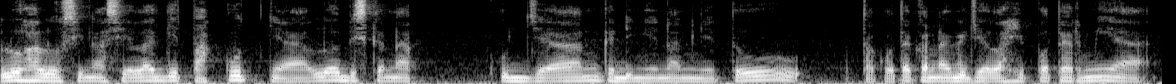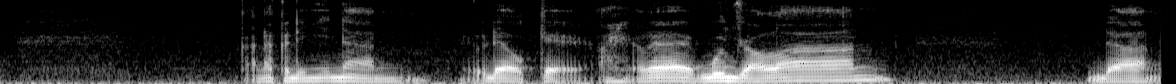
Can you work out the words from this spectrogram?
lu halusinasi lagi takutnya lu habis kena hujan kedinginan gitu takutnya kena gejala hipotermia karena kedinginan. Ya udah oke. Okay. akhirnya gue jalan dan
